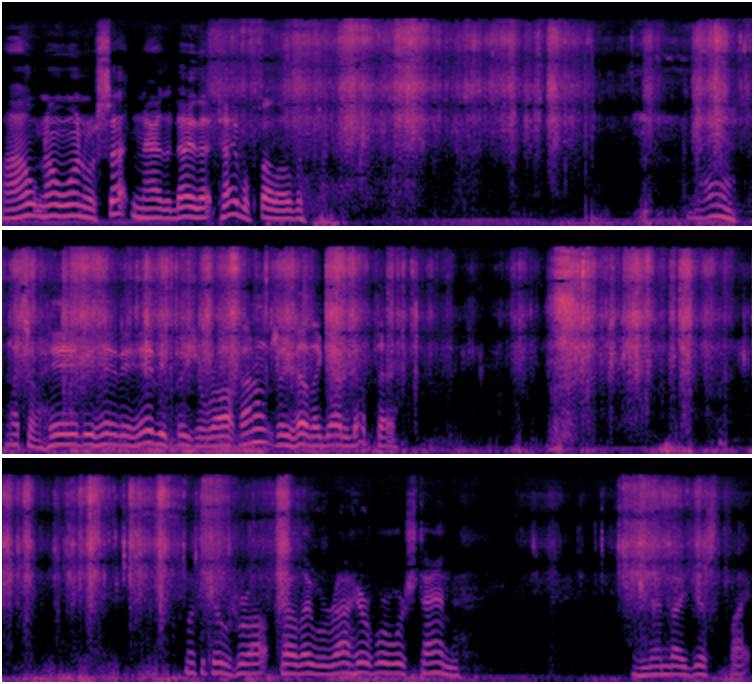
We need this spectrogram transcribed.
I hope no one was sitting there the day that table fell over. Man, that's a heavy, heavy, heavy piece of rock. I don't see how they got it up there. Look at those rocks, how they were right here where we're standing. And then they just fell.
